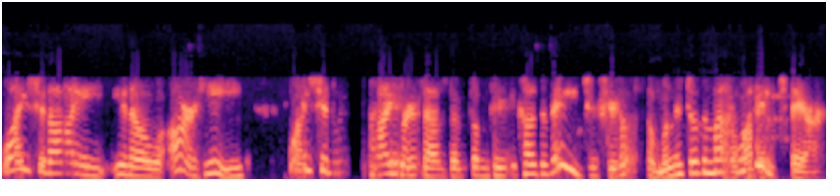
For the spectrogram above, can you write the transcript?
Why should I, you know, or he? Why should we pride ourselves of something because of age? If you love someone, it doesn't matter what age they are.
